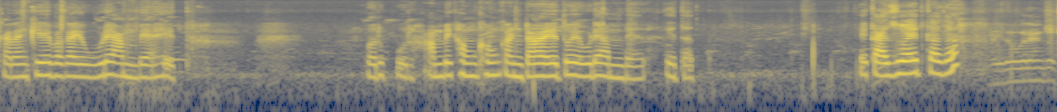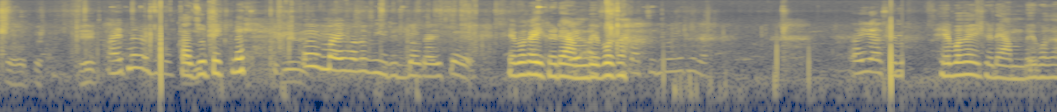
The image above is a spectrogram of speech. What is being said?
कारण की हे बघा एवढे आंबे आहेत. भरपूर. आंबे खाऊन खाऊन कंटाळा येतो एवढे आंबे येतात. हे काजू आहेत का ग? आहेत ना काजू? काजू पिकले ओय, माई मला विहिरीत बघायचं हे बघा इकडे आंबे बघा. हे बघा इकडे आंबे बघा.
